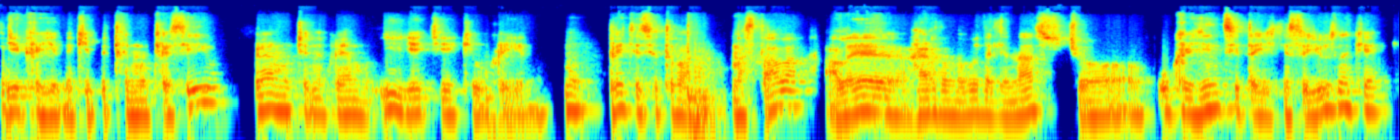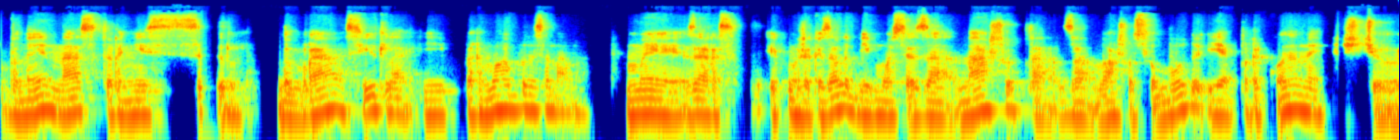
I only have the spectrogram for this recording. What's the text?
Є країни, які підтримують Росію прямо чи не прямо, і є ті, які Україну. Ну третя світова настала, але гарна новина для нас, що українці та їхні союзники вони на стороні сил добра, світла, і перемога буде за нами. Ми зараз, як ми вже казали, б'ємося за нашу та за вашу свободу. І я переконаний, що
